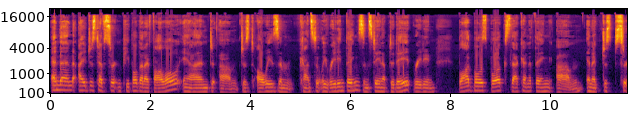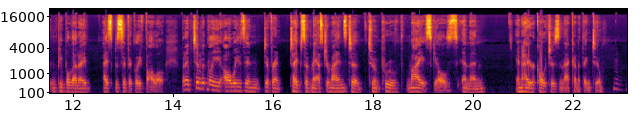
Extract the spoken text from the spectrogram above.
And then I just have certain people that I follow and um, just always am constantly reading things and staying up to date, reading blog posts, books, that kind of thing. Um, and I just certain people that I I specifically follow. But I'm typically mm-hmm. always in different types of masterminds to to improve my skills and then and hire coaches and that kind of thing too. Mm-hmm.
